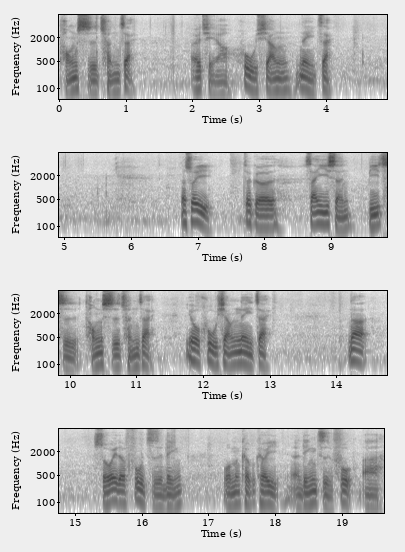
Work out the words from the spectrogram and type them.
同时存在。而且啊，互相内在。那所以，这个三一神彼此同时存在，又互相内在。那所谓的父子灵，我们可不可以呃灵子父啊，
